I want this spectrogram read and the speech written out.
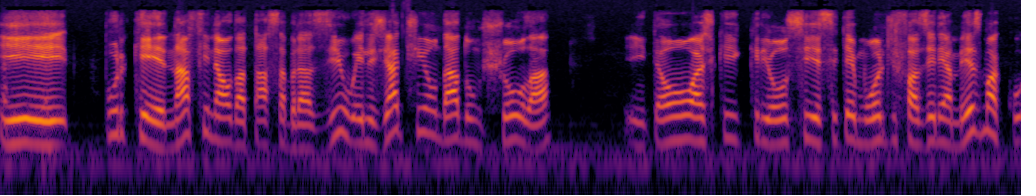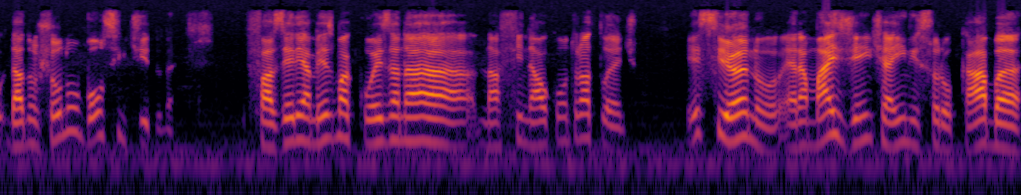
E porque na final da Taça Brasil eles já tinham dado um show lá, então acho que criou-se esse temor de fazerem a mesma coisa, dado um show no bom sentido, né? Fazerem a mesma coisa na, na final contra o Atlântico. Esse ano era mais gente ainda em Sorocaba,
